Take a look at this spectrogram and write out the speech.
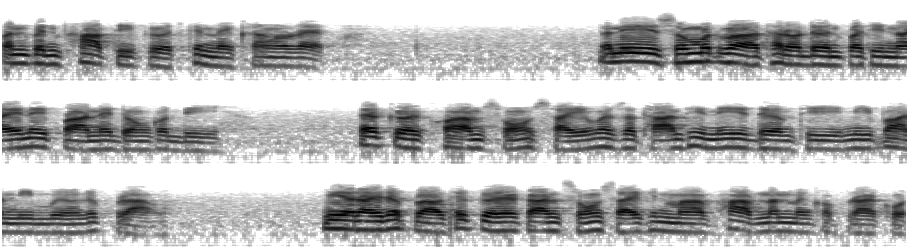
มันเป็นภาพที่เกิดขึ้นในครั้งแรก และนี่สมมติว่าถ้าเราเดินไปที่ไหนในป่าในดงก็ดีถ้าเกิดความสงสัยว่าสถานที่นี้เดิมทีมีบ้านมีเมืองหรือเปล่า มีอะไรหรือเปล่า ถ้าเกิดอาการสงสัยขึ้นมาภาพนั้นมันก็ปรากฏ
